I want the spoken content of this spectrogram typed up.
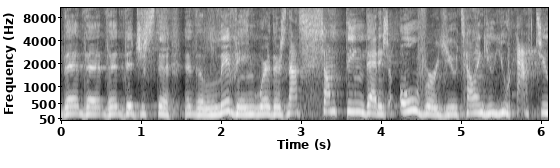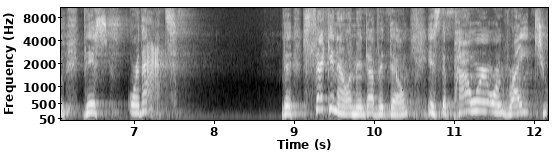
the, the, the, the just the, the living where there's not something that is over you telling you you have to this or that. The second element of it, though, is the power or right to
